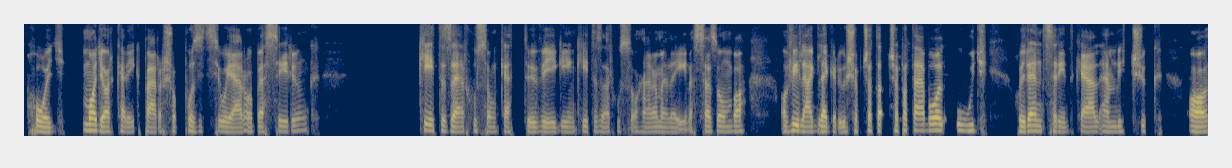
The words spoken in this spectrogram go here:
hogy magyar kerékpárosok pozíciójáról beszélünk 2022 végén, 2023 elején a szezonba, a világ legerősebb csapatából úgy, hogy rendszerint kell említsük a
